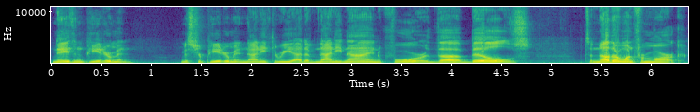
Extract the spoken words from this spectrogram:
Nathan Peterman, Mr. Peterman, 93 out of 99 for the Bills. It's another one from Mark.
